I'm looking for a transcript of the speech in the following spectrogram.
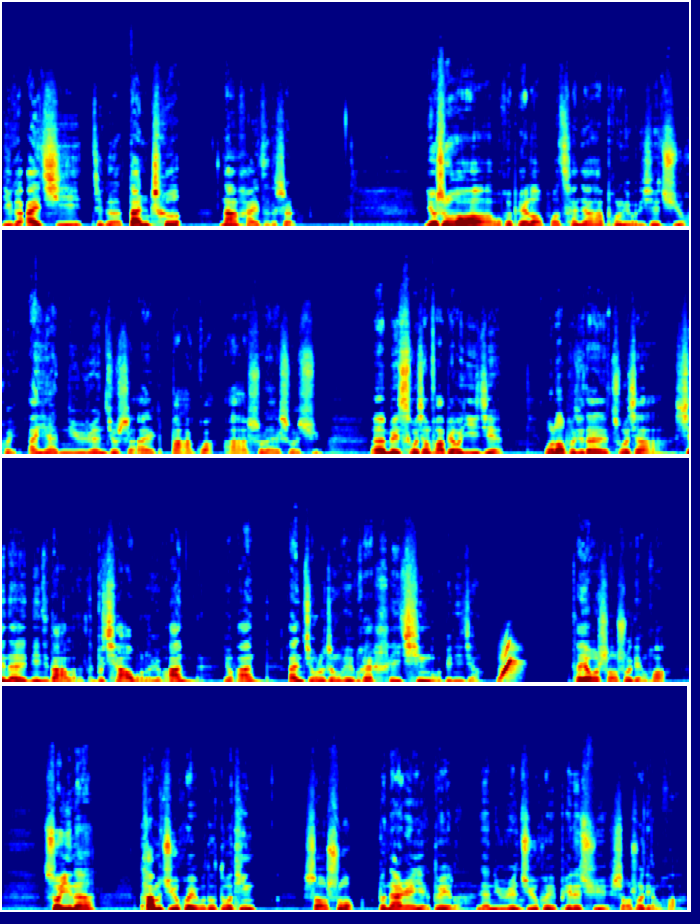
一个爱骑这个单车男孩子的事儿。有时候啊，我会陪老婆参加她朋友的一些聚会。哎呀，女人就是爱八卦啊，说来说去。呃，每次我想发表意见，我老婆就在桌下。现在年纪大了，都不掐我了，用按的，用按的，按久了真会快黑青。我跟你讲，她要我少说点话。所以呢，他们聚会我都多听，少说。不，男人也对了，人家女人聚会陪她去，少说点话。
